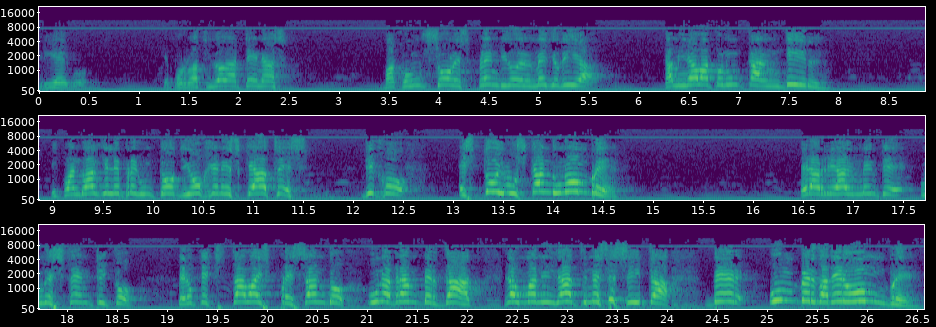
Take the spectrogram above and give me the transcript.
griego, que por la ciudad de Atenas, bajo un sol espléndido del mediodía, caminaba con un candil. Y cuando alguien le preguntó, Diógenes, ¿qué haces? Dijo, estoy buscando un hombre. Era realmente un excéntrico, pero que estaba expresando una gran verdad. La humanidad necesita ver un verdadero hombre,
